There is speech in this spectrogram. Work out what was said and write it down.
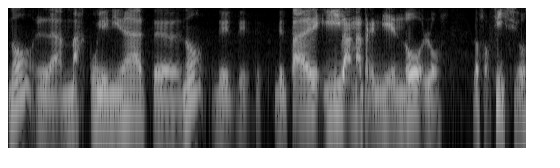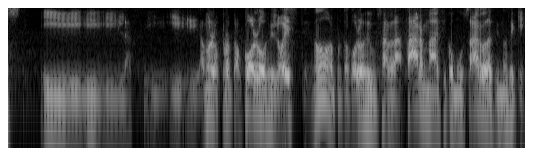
¿no? La masculinidad, eh, ¿no? del padre y van aprendiendo los, los oficios y, los protocolos del oeste, ¿no? Los protocolos de usar las armas y cómo usarlas y no sé qué.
